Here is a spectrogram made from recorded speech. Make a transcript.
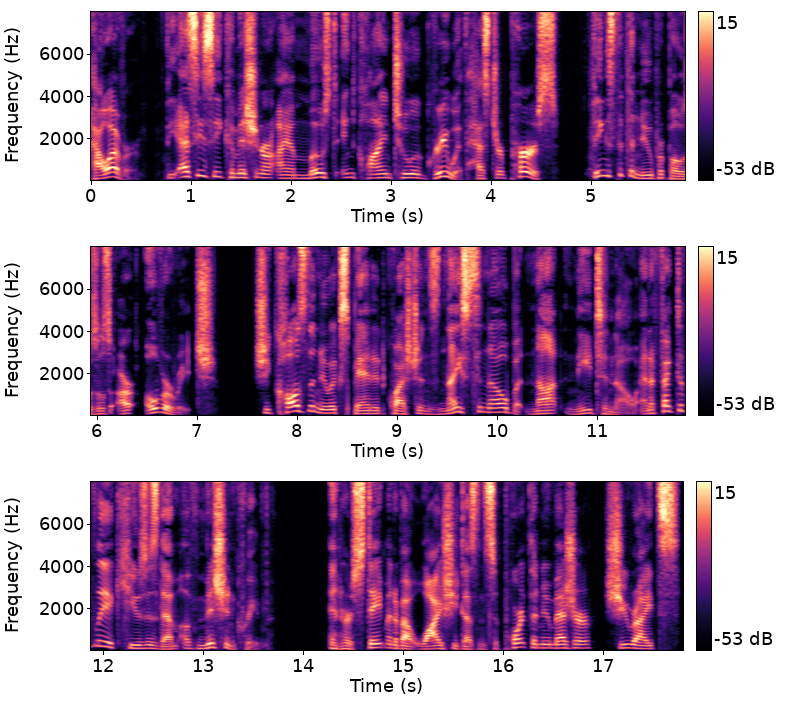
However, the SEC commissioner I am most inclined to agree with, Hester Peirce, thinks that the new proposals are overreach. She calls the new expanded questions nice to know but not need to know, and effectively accuses them of mission creep. In her statement about why she doesn't support the new measure, she writes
